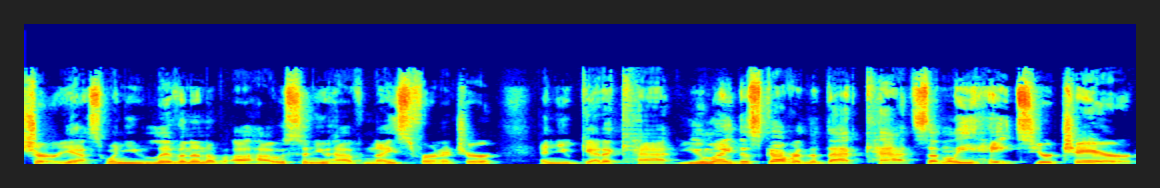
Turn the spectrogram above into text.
Sure, yes, when you live in a house and you have nice furniture and you get a cat, you might discover that that cat suddenly hates your chair.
